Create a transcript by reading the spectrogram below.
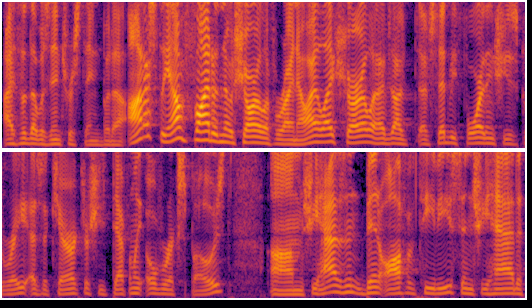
I thought that was interesting. But uh, honestly, I'm fine with no Charlotte for right now. I like Charlotte. I've, I've, I've said before, I think she's great as a character. She's definitely overexposed. Um, she hasn't been off of TV since she had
